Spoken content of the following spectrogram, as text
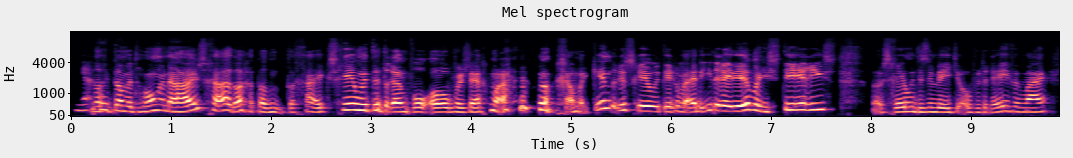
Ja. En als ik dan met honger naar huis ga, dan, dan, dan ga ik schreeuwen de drempel over, zeg maar. Dan gaan mijn kinderen schreeuwen tegen mij. En iedereen helemaal hysterisch. Nou, schreeuwend is een beetje overdreven, maar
